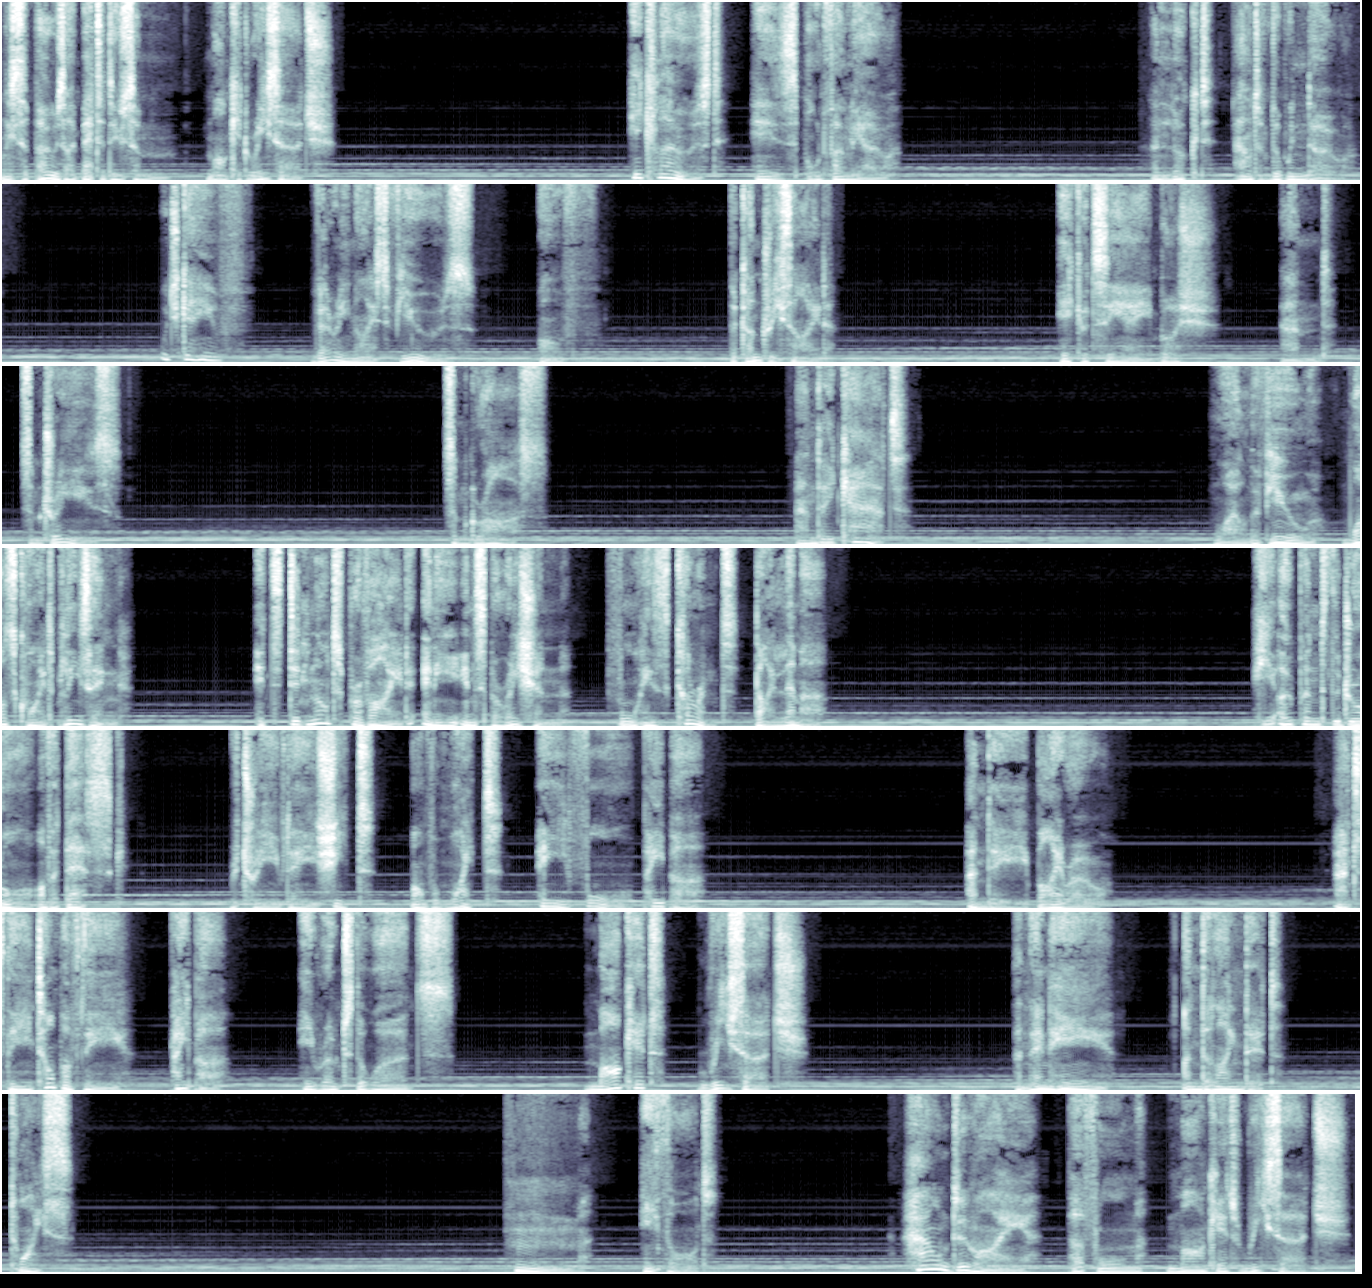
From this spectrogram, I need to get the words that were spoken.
I suppose I better do some market research. He closed his portfolio and looked out of the window, which gave very nice views of the countryside. He could see a bush and some trees, some grass, and a cat. While the view was quite pleasing, it did not provide any inspiration for his current dilemma. He opened the drawer of a desk, retrieved a sheet of white A4 paper, and a biro. At the top of the paper, he wrote the words Market Research. And then he underlined it twice. Hmm, he thought. How do I perform market research?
